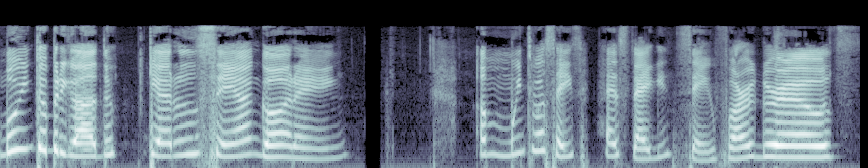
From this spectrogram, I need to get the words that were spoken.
Muito obrigado. Quero 100 agora, hein? Amo muito vocês. Hashtag 100 for girls.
